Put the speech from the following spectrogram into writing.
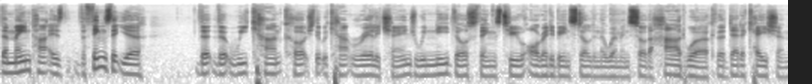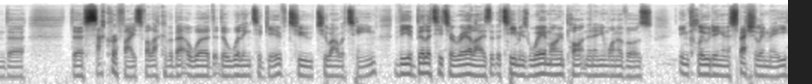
the main part is the things that you that, that we can't coach, that we can't really change. We need those things to already be instilled in the women. So the hard work, the dedication, the the sacrifice, for lack of a better word, that they're willing to give to to our team, the ability to realize that the team is way more important than any one of us, including and especially me,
